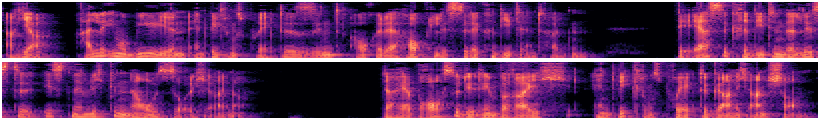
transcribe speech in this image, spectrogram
Ach ja, alle Immobilienentwicklungsprojekte sind auch in der Hauptliste der Kredite enthalten. Der erste Kredit in der Liste ist nämlich genau solch einer. Daher brauchst du dir den Bereich Entwicklungsprojekte gar nicht anschauen.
